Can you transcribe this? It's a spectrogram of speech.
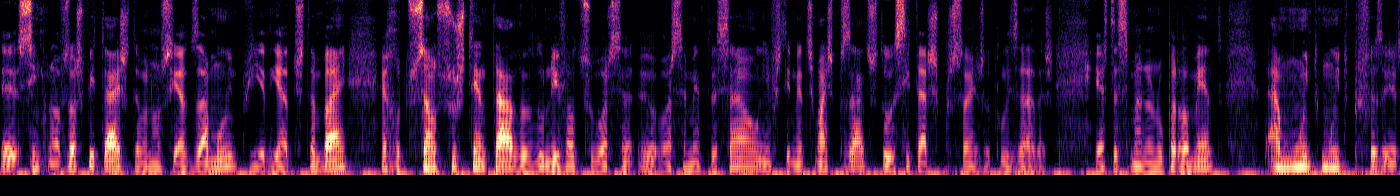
uh, cinco novos hospitais, que estão anunciados há muito e adiados também, a redução sustentada do nível de suborçamentação, investimentos mais pesados, estou a citar expressões utilizadas esta semana no Parlamento, há muito, muito por fazer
